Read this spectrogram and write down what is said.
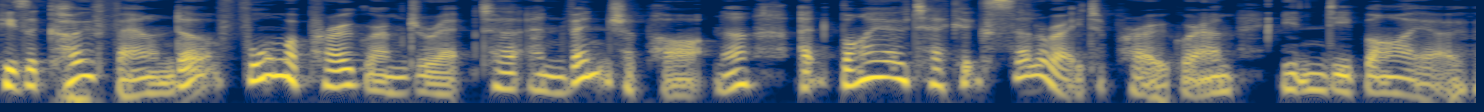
He's a co founder, former program director, and venture partner at Biotech Accelerator Program, IndieBio.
